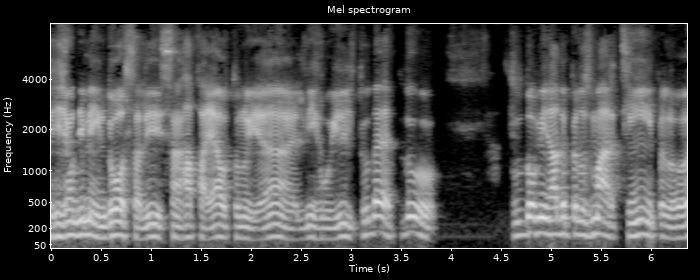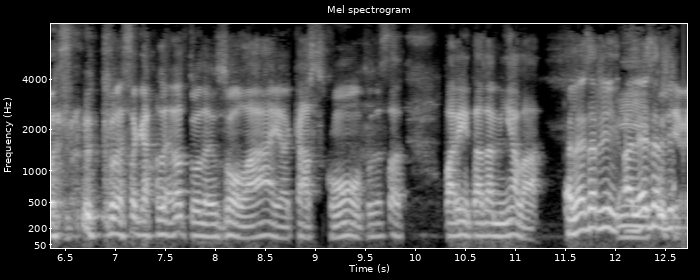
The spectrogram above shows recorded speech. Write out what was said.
região de Mendoza, ali, San Rafael, Tonuyan, El tudo é tudo, tudo dominado pelos Martim, pelo, por essa galera toda, Zolaia, Cascon, toda essa parentada minha lá. Aliás, a Argen- E, aliás, a Argentina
